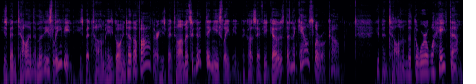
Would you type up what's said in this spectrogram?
He's been telling them that he's leaving. He's been telling them he's going to the Father. He's been telling them it's a good thing he's leaving because if he goes, then the counselor will come. He's been telling them that the world will hate them.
